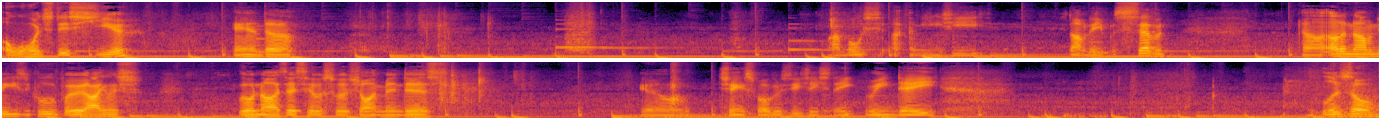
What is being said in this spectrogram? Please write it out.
awards this year. And uh my most I mean she's nominated for seven. Uh, other nominees include Billie Eilish, Lil Nas X, Taylor Swift, Shawn Mendes, you know, Chainsmokers, DJ Snake, Green Day, Lizzo.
